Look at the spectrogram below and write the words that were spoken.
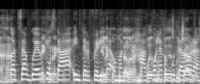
WhatsApp web que está interferida o más bien, con la computadora.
